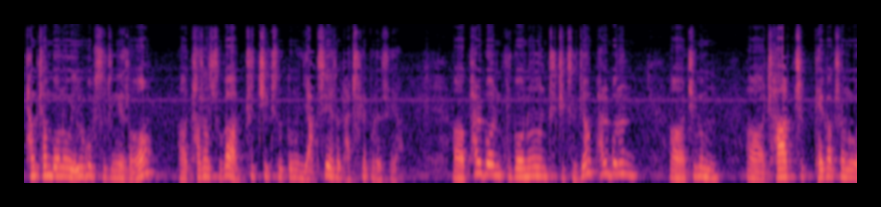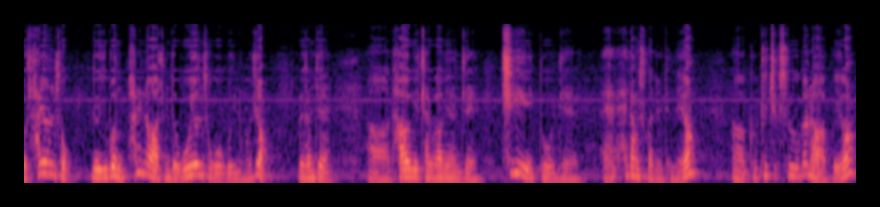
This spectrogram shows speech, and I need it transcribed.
당첨번호 7수 중에서 어, 5수가 규칙수 또는 약수에서 다 출해 버렸어요. 어, 8번, 9번은 규칙수죠. 8번은 어, 지금 어, 좌측 대각선으로 4연속 이번 8이 나와서 이제 5연속 오고 있는 거죠. 그래서 이제 어, 다음 1차로 가면 이제 7이 또 이제 해당 수가 될 텐데요. 어, 그 규칙수가 나왔고요.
